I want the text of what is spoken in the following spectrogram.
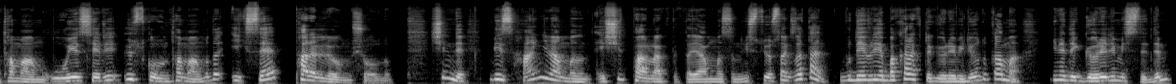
tamamı U'ya seri, üst kolun tamamı da X'e paralel olmuş oldu. Şimdi biz hangi lambanın eşit parlaklıkta yanmasını istiyorsak zaten bu devreye bakarak da görebiliyorduk ama yine de görelim istedim.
